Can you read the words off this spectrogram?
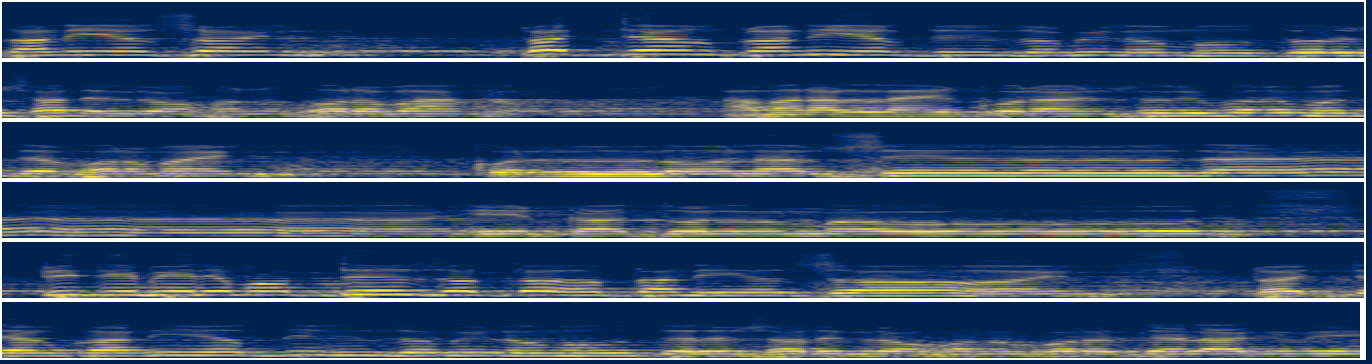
প্রাণী আছেন, প্রত্যেক প্রাণী একদিন জমিন মৌতর সাথে গ্রহণ করবা। আমার আল্লাহ কোরআন শরীফের মধ্যে ফরমাই কল্লো নাফসিন যায়িকাতুল মাউত। পৃথিবীর মধ্যে যত প্রাণী আছেন প্রত্যেক প্রাণী একদিন জমিন ও মৌতের সাথে গ্রহণ করতে লাগবে।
